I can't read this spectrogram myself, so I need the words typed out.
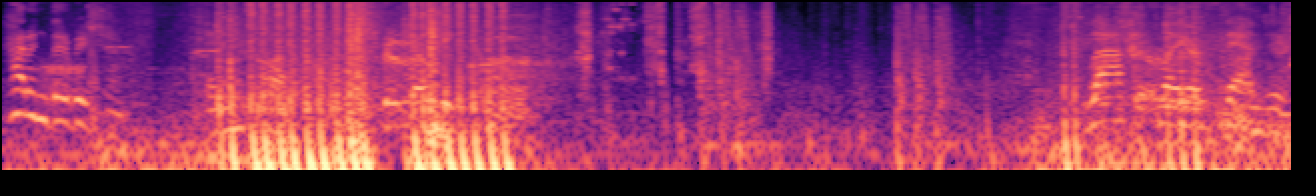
Cutting their vision. Enemy spotted. Reloading. Last player standing.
